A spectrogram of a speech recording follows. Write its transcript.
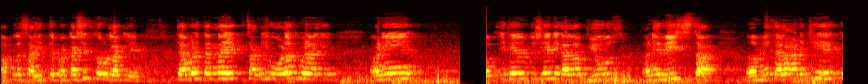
आपलं साहित्य प्रकाशित करू लागले. त्यामुळे त्यांना एक चांगली ओळख मिळाली. आणि इथे विषय निघाला व्ह्यूज आणि रीचचा मी त्याला आणखी एक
